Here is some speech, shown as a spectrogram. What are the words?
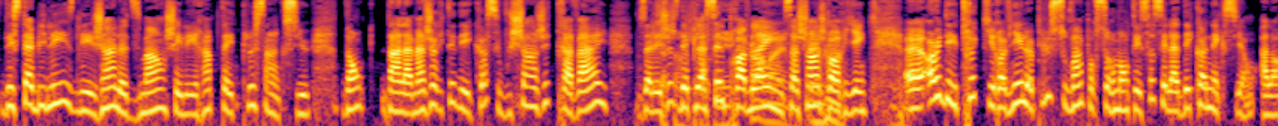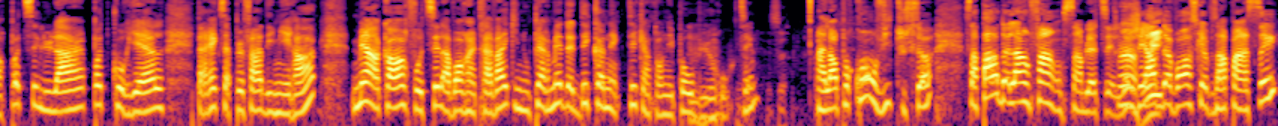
déstabilise les gens le dimanche et les rend peut-être plus anxieux. Donc, dans la majorité des cas, si vous changez de travail, vous allez juste déplacer le problème. Ça changera rien. Euh, un des trucs qui revient le plus souvent pour surmonter ça, c'est la déconnexion. Alors, pas de cellulaire, pas de courriel. Il paraît que ça peut faire des miracles. Mais encore, faut-il avoir un travail qui nous permet de déconnecter quand on n'est pas au bureau. tu sais. Alors, pourquoi on vit tout ça? Ça part de l'enfance, semble-t-il. Là, J'ai oui. hâte de voir ce que vous en pensez.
